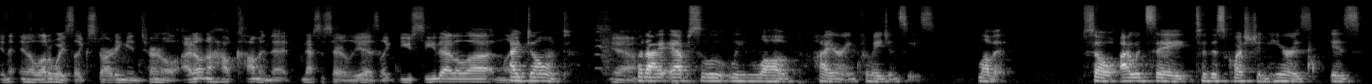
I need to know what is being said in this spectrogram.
in, in a lot of ways, like starting internal. I don't know how common that necessarily is. Like, do you see that a lot? And like, I don't. Yeah. But I absolutely love hiring from agencies. Love it. so I would say to this question here is is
